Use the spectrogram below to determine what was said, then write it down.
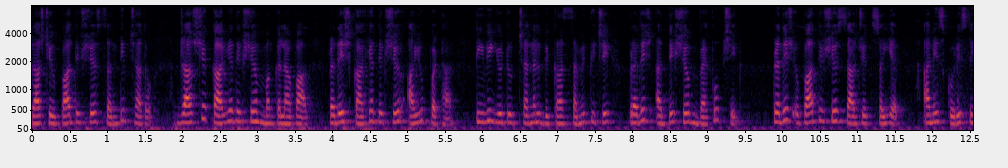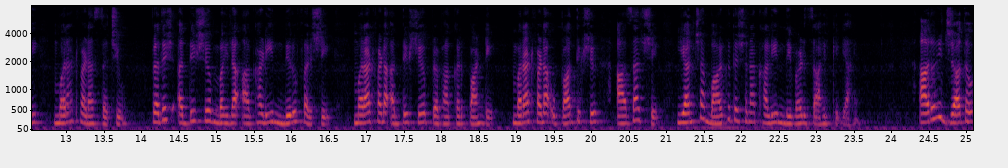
राष्ट्रीय उपाध्यक्ष संदीप जाधव राष्ट्रीय कार्याध्यक्ष मंगला वाघ प्रदेश कार्याध्यक्ष Ayub Pathan TV YouTube channel विकास समितीचे प्रदेश अध्यक्ष महबूब शेख प्रदेश उपाध्यक्ष साजिद सय्यद अनिस कुरेसी मराठवाडा सचिव प्रदेश अध्यक्ष महिला आघाडी निरुफर शेख मराठवाडा अध्यक्ष प्रभाकर पांडे मराठवाडा उपाध्यक्ष आझाद शेख यांच्या मार्गदर्शनाखाली निवड जाहीर केली आहे. आरोही जाधव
